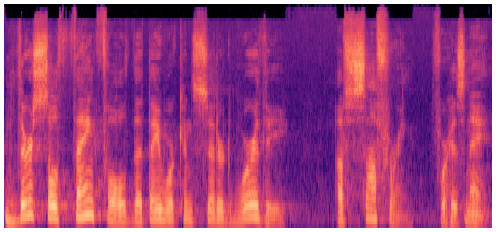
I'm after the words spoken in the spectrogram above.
they're so thankful that they were considered worthy of suffering for his name.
